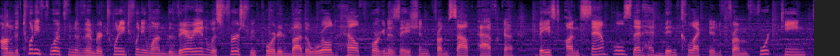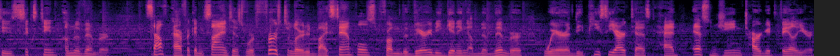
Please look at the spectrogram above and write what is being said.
On the 24th of November 2021, the variant was first reported by the World Health Organization from South Africa based on samples that had been collected from 14 to 16 of November. South African scientists were first alerted by samples from the very beginning of November where the PCR test had S gene target failure,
